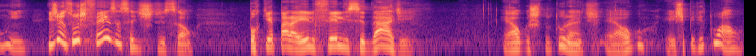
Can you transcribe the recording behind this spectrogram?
ruim. E Jesus fez essa distinção, porque para ele felicidade é algo estruturante, é algo espiritual,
